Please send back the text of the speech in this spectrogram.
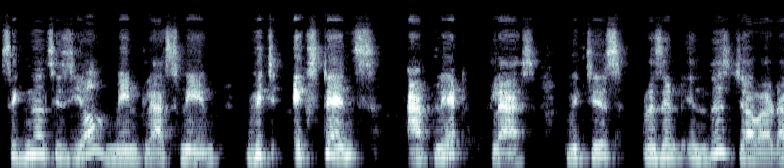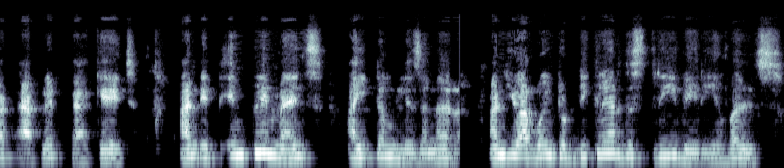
Signals is your main class name which extends applet class which is present in this java.applet package. And it implements item listener. And you are going to declare these three variables.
